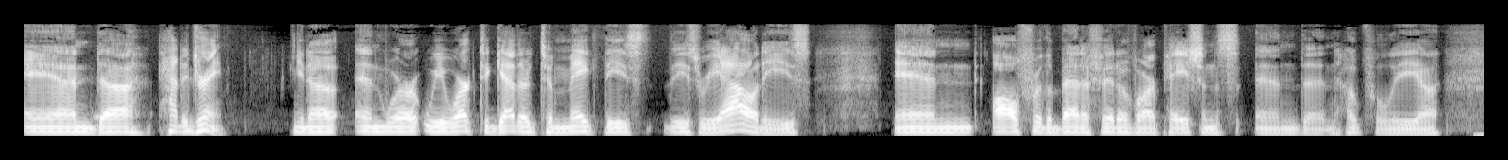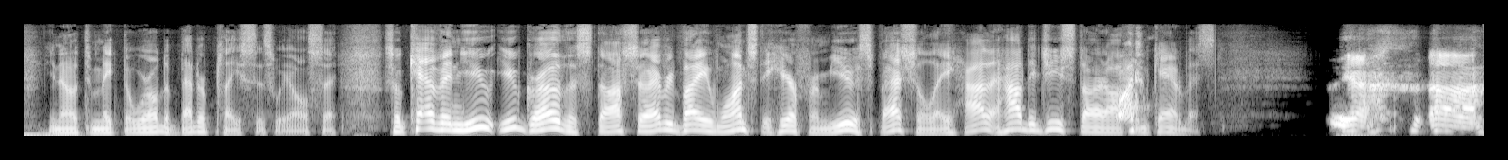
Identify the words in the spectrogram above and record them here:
and uh, had a dream you know, and we're we work together to make these these realities. And all for the benefit of our patients and, and hopefully, uh, you know, to make the world a better place, as we all say. So, Kevin, you you grow the stuff, so everybody wants to hear from you, especially. How how did you start off what? in cannabis? Yeah, uh,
